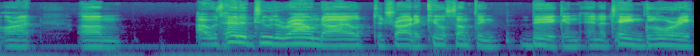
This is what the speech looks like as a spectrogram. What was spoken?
All right. Um, I was headed to the Round Isle to try to kill something big and, and attain glory,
